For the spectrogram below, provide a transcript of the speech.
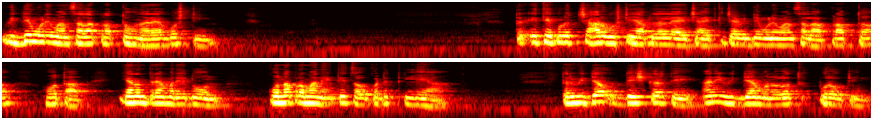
विद्येमुळे माणसाला प्राप्त होणाऱ्या गोष्टी. तर येथे एकूण चार गोष्टी आपल्याला लिहायच्या आहेत की ज्या विद्येमुळे माणसाला प्राप्त होतात. यानंतर यामध्ये दोन कोणाप्रमाणे ते चौकटीत लिहा. तर विद्या उपदेश करते आणि विद्या मनोरथ पुरवते.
